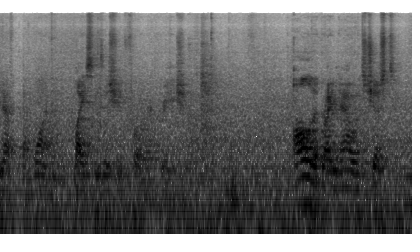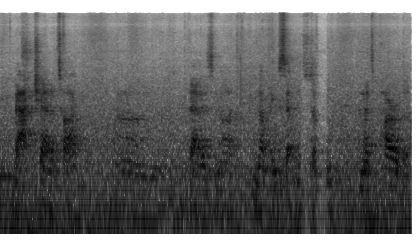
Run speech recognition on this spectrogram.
you'd have to have one license issued for recreation. All of it right now is just back chatter talk. Um, That is not, nothing set in stone, and that's part of the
